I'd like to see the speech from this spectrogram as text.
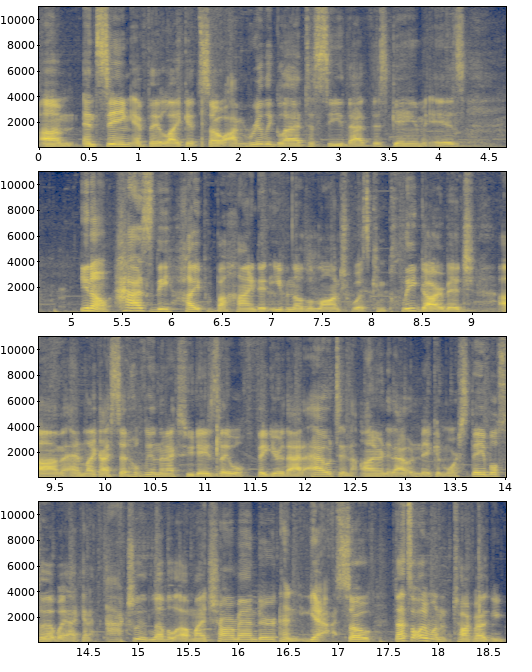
Um, and seeing if they like it. So I'm really glad to see that this game is you know, has the hype behind it, even though the launch was complete garbage. Um, and like I said, hopefully in the next few days they will figure that out and iron it out and make it more stable, so that way I can actually level up my Charmander. And yeah, so that's all I wanted to talk about. You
